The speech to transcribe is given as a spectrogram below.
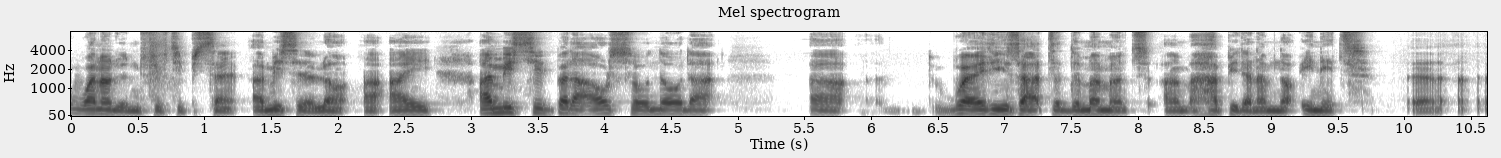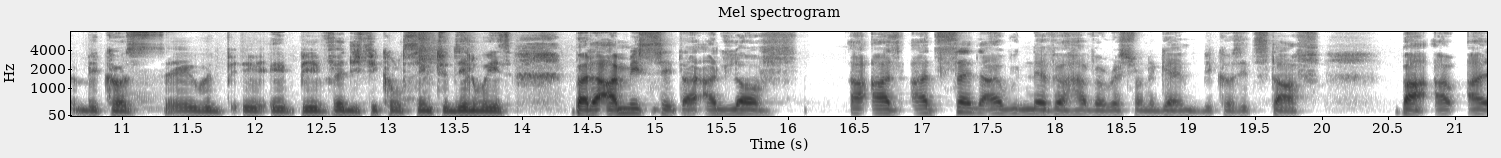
150%. I miss it a lot. I, I miss it, but I also know that uh, where it is at at the moment, I'm happy that I'm not in it. Because it would be, be a very difficult thing to deal with, but I miss it. I, would love I, I'd said I would never have a restaurant again because it's tough, but I, I,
